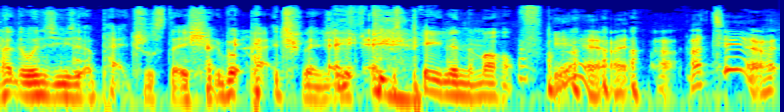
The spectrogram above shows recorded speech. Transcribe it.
Like the ones you use at a petrol station, but petrol in, just keeps peeling them off. Yeah, I, I, I tell you, I,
